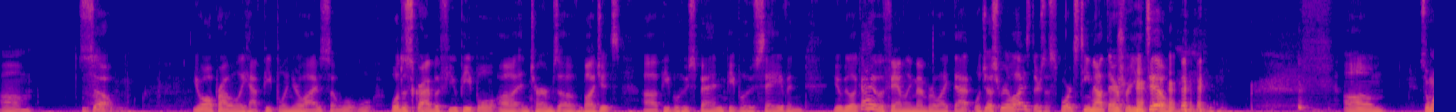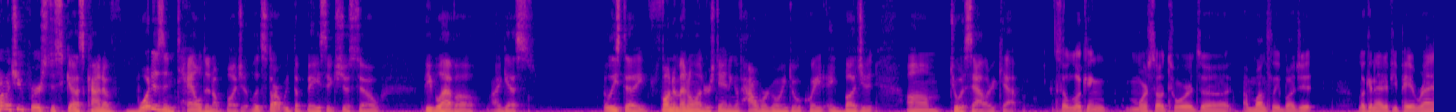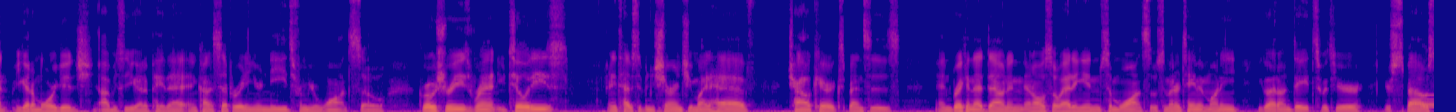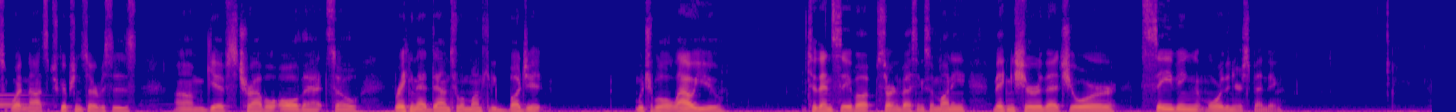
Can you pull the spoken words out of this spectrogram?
um, so you all probably have people in your lives, so we'll we'll, we'll describe a few people uh, in terms of budgets, uh, people who spend, people who save, and. You'll be like, I have a family member like that. Well, just realize there's a sports team out there for you too. Um, so why don't you first discuss kind of what is entailed in a budget? Let's start with the basics, just so people have a, I guess, at least a fundamental understanding of how we're going to equate a budget um, to a salary cap. So looking more so towards a, a monthly budget, looking at if you pay rent, you got a mortgage, obviously you got to pay that, and kind of separating your needs from your wants. So groceries, rent, utilities, any types of insurance you might have, childcare expenses, and breaking that down and, and also adding in some wants. So some entertainment money, you go out on dates with your your spouse, whatnot, subscription services, um, gifts, travel, all that. So breaking that down to a monthly budget which will allow you to then save up, start investing some money, making sure that you're saving more than you're spending.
